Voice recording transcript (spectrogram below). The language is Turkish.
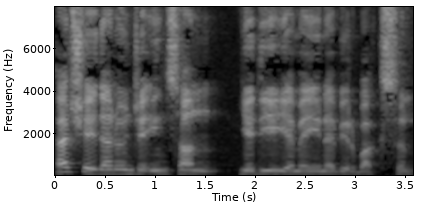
Her şeyden önce insan yediği yemeğine bir baksın.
